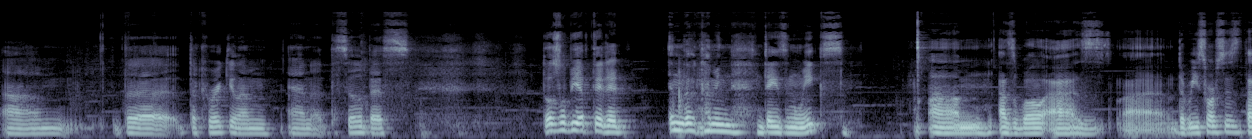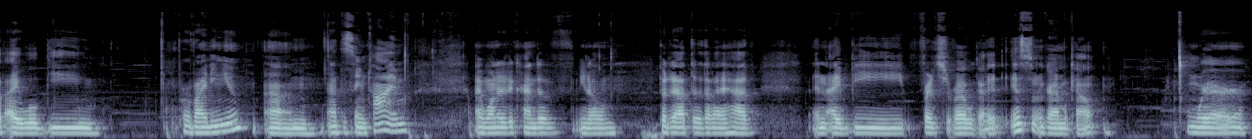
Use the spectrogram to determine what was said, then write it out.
Um, the the curriculum and the syllabus those will be updated in the coming days and weeks, um, as well as uh, the resources that I will be providing you. Um, at the same time, I wanted to kind of, you know, put it out there that I have an IB French Survival Guide Instagram account where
